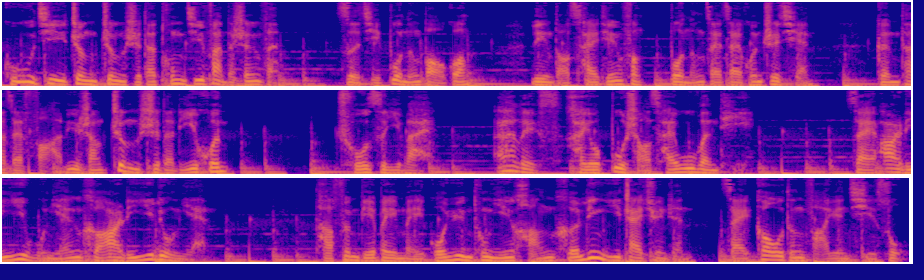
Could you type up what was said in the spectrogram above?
估计正正是他通缉犯的身份，自己不能曝光，令到蔡天凤不能在再婚之前跟他在法律上正式的离婚。除此以外，Alex 还有不少财务问题。在二零一五年和二零一六年，他分别被美国运通银行和另一债权人在高等法院起诉，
